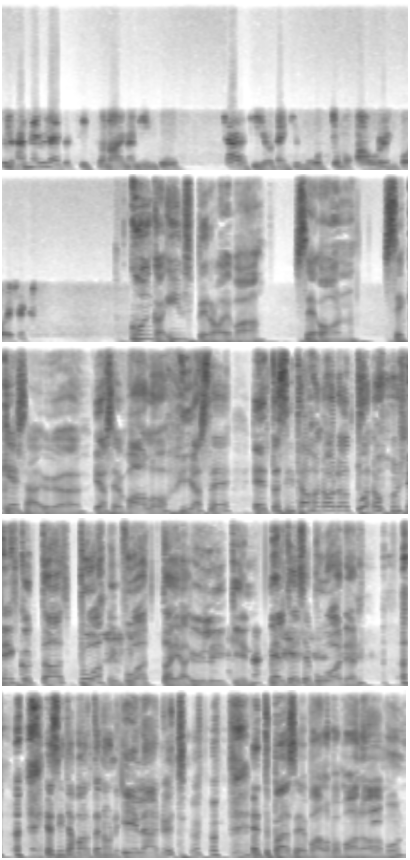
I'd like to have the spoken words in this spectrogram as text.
kyllähän ne yleensä sitten on aina niin kuin sääkin jotenkin muuttunut aurinkoiseksi. Kuinka inspiroivaa se on se kesäyö ja se valo ja se, että sitä on odottanut niin kuin taas puoli vuotta ja ylikin, melkein se vuoden. ja sitä varten on elänyt, että pääsee valvomaan aamuun.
